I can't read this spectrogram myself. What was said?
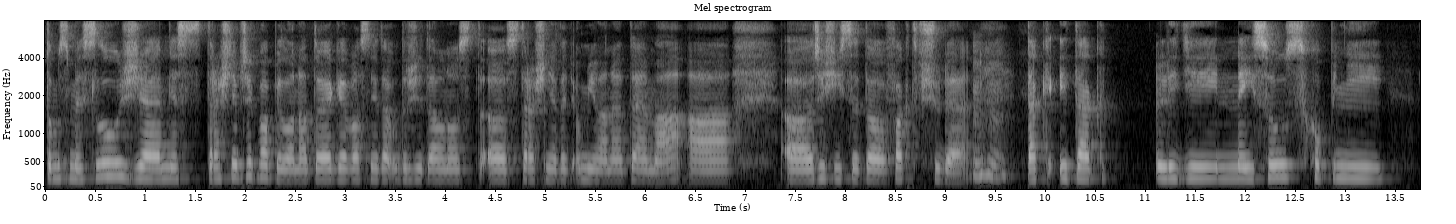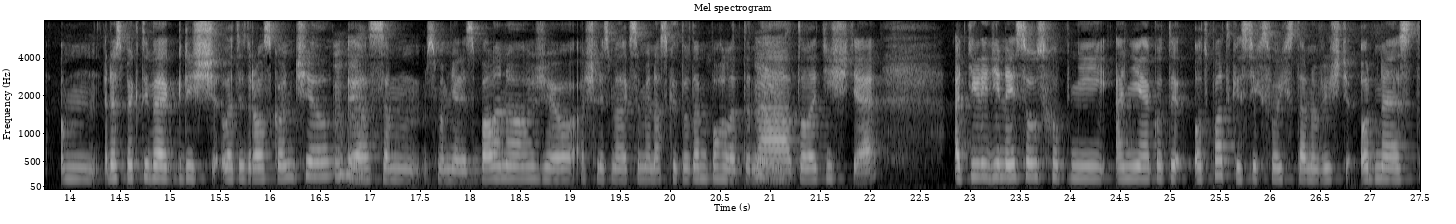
tom smyslu, že mě strašně překvapilo na to, jak je vlastně ta udržitelnost uh, strašně teď omílané téma a uh, řeší se to fakt všude, mm-hmm. tak i tak lidi nejsou schopní Um, respektive, když Letitrol skončil, mm-hmm. já jsem, jsme měli zbaleno, že jo, a šli jsme, tak se mi naskytl ten pohled mm. na to letiště a ti lidi nejsou schopní ani jako ty odpadky z těch svých stanovišť odnést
